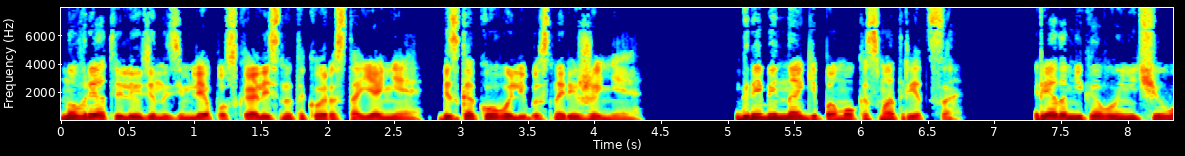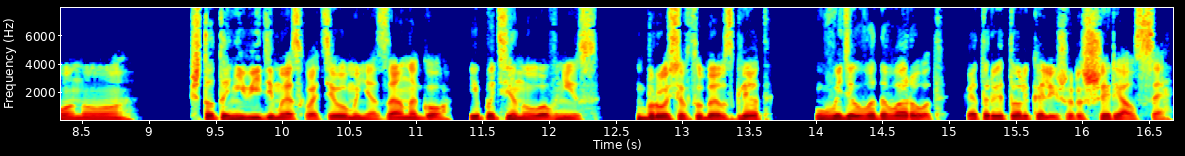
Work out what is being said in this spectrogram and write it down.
но вряд ли люди на Земле опускались на такое расстояние без какого-либо снаряжения. Гребень Наги помог осмотреться. Рядом никого и ничего, но... Что-то невидимое схватило меня за ногу и потянуло вниз. Бросив туда взгляд, увидел водоворот, который только лишь расширялся.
